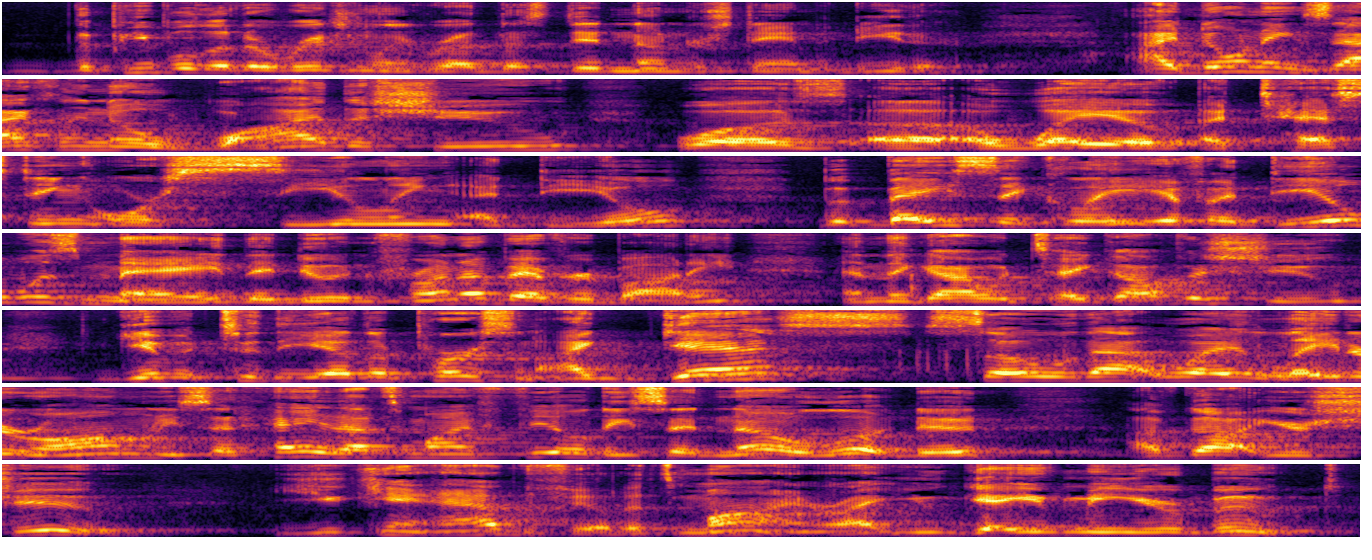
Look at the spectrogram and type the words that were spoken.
The people that originally read this didn't understand it either. I don't exactly know why the shoe was uh, a way of attesting or sealing a deal, but basically, if a deal was made, they do it in front of everybody, and the guy would take off his shoe, give it to the other person. I guess so that way later on, when he said, Hey, that's my field, he said, No, look, dude, I've got your shoe. You can't have the field. It's mine, right? You gave me your boot.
